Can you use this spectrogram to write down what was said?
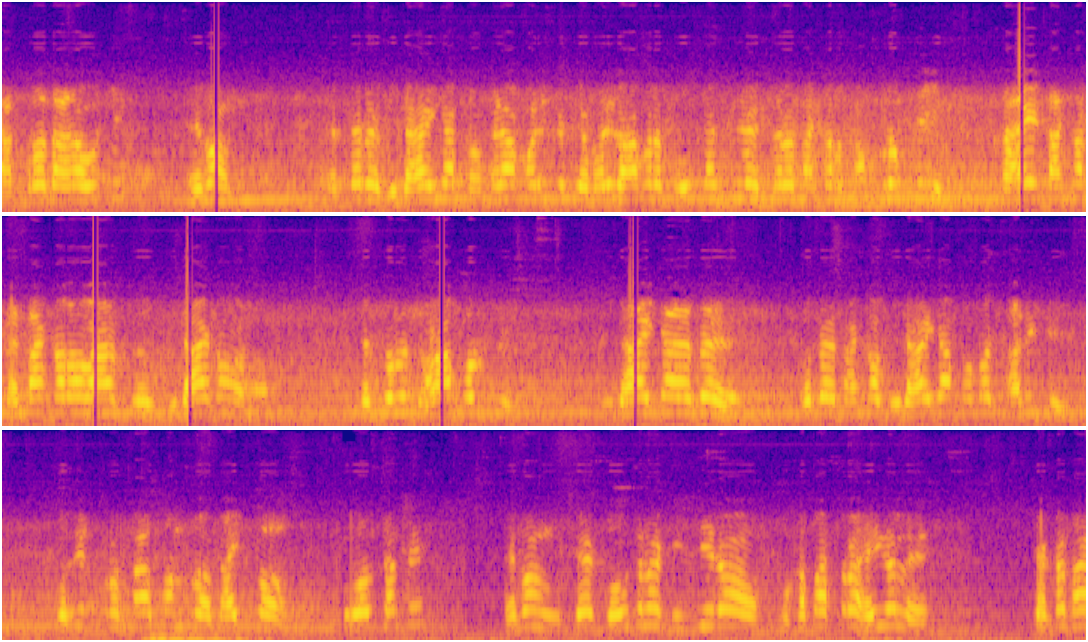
ଗାତ୍ରଦାହ ହେଉଛି ଏବଂ ଏଥିରେ ବିଧାୟିକା ପ୍ରମିଳା ମଲ୍ଲିକ ଯେଭଳି ଭାବରେ କହୁଛନ୍ତି ଏଥିରେ ତାଙ୍କର ସମ୍ପୃକ୍ତି ନାହିଁ ତାଙ୍କ ନେତାଙ୍କର ବା ବିଧାୟକଙ୍କର ସେଥିରୁ ଜଣାପଡ଼ୁଛି ବିଧାୟିକା ଏବେ ବୋଧେ ତାଙ୍କ ବିଧାୟିକା ପଦ ଛାଡ଼ିକି ପୋଲିସ ପ୍ରଶାସନର ଦାୟିତ୍ୱ ତୁଲାଉଛନ୍ତି ଏବଂ ସେ କେଉଁଦିନ ଡିଜିର ମୁଖପାତ୍ର ହେଇଗଲେ ସେ କଥା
